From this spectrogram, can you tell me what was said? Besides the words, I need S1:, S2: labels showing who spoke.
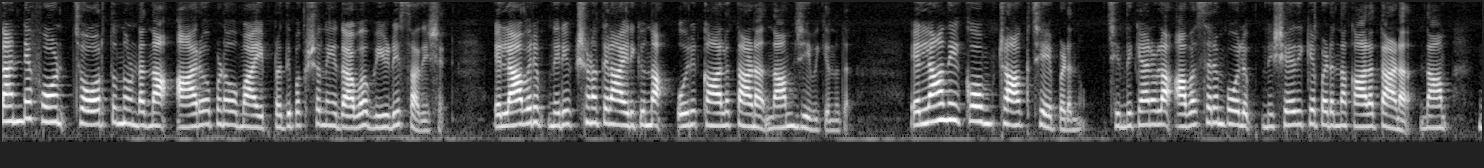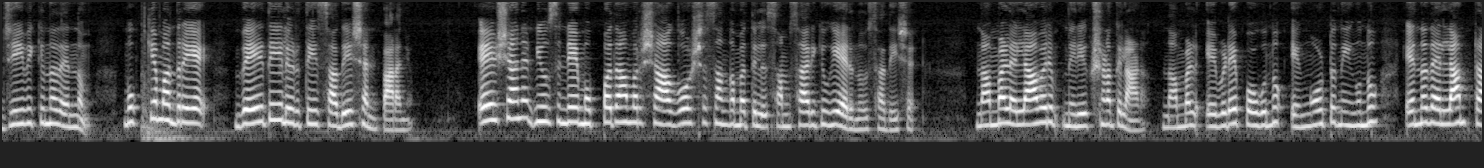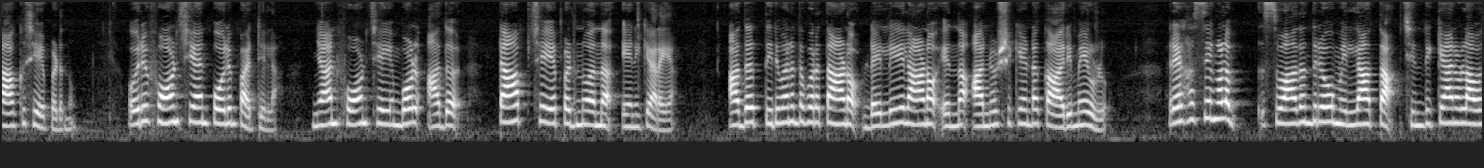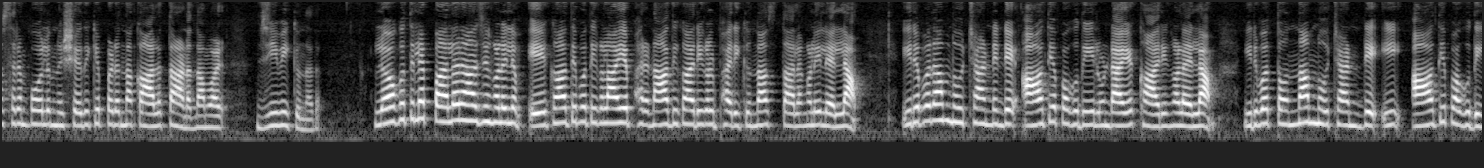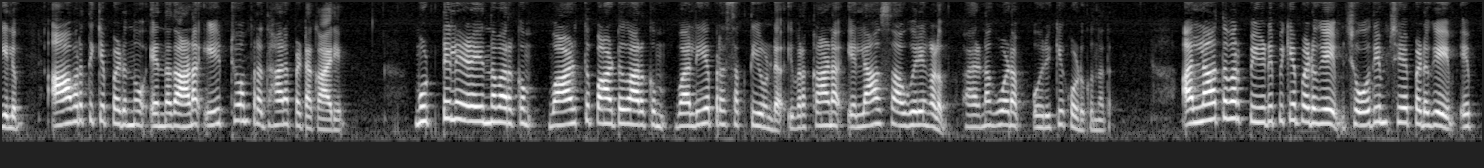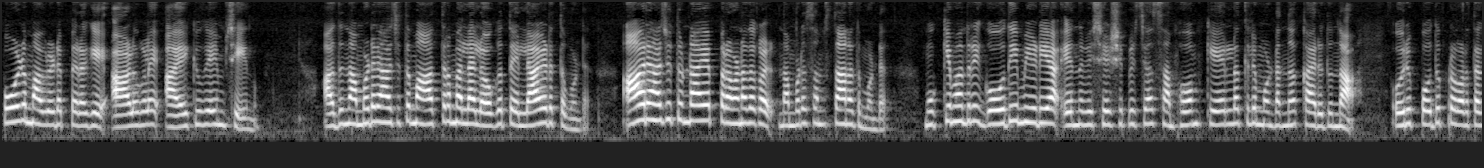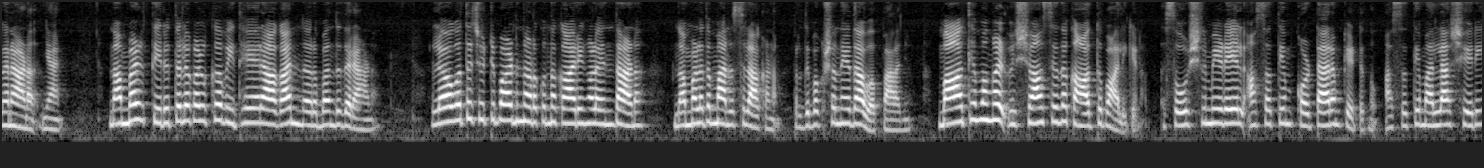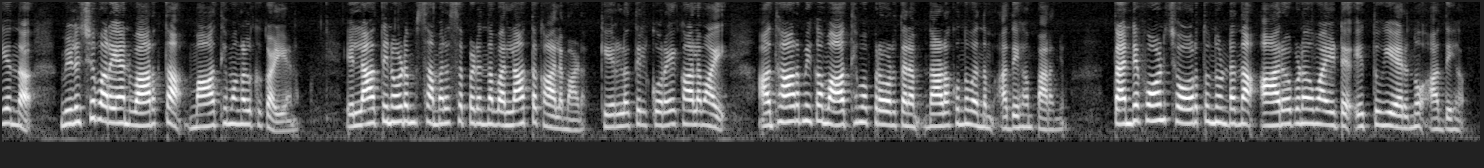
S1: തന്റെ ഫോൺ ചോർത്തുന്നുണ്ടെന്ന ആരോപണവുമായി പ്രതിപക്ഷ നേതാവ് വി ഡി സതീശൻ. എല്ലാവരും നിരീക്ഷണത്തിലായിരിക്കുന്ന ഒരു കാലത്താണ് നാം ജീവിക്കുന്നത്. എല്ലാ നീക്കവും ട്രാക്ക് ചെയ്യപ്പെടുന്നു. ചിന്തിക്കാനുള്ള അവസരം പോലും നിഷേധിക്കപ്പെടുന്ന കാലത്താണ് നാം ജീവിക്കുന്നതെന്നും മുഖ്യമന്ത്രിയെ വേദിയിലിരുത്തി സതീശൻ പറഞ്ഞു. ഏഷ്യാനെറ്റ് ന്യൂസിന്റെ മുപ്പതാം വർഷ ആഘോഷ സംഗമത്തിൽ സംസാരിക്കുകയായിരുന്നു സതീശൻ. നമ്മൾ എല്ലാവരും നിരീക്ഷണത്തിലാണ്. നമ്മൾ എവിടെ പോകുന്നു എങ്ങോട്ട് നീങ്ങുന്നു എന്നതെല്ലാം ട്രാക്ക് ചെയ്യപ്പെടുന്നു. ഒരു ഫോൺ ചെയ്യാൻ പോലും പറ്റില്ല. ഞാൻ ഫോൺ ചെയ്യുമ്പോൾ അത് ടാപ്പ് ചെയ്യപ്പെടുന്നുവെന്ന് എനിക്കറിയാം. അത് തിരുവനന്തപുരത്താണോ ഡൽഹിയിലാണോ എന്ന് അന്വേഷിക്കേണ്ട കാര്യമേ ഉള്ളൂ. രഹസ്യങ്ങളും സ്വാതന്ത്ര്യവുമില്ലാത്ത ചിന്തിക്കാനുള്ള അവസരം പോലും നിഷേധിക്കപ്പെടുന്ന കാലത്താണ് നമ്മൾ ജീവിക്കുന്നത്. ലോകത്തിലെ പല രാജ്യങ്ങളിലും ഏകാധിപതികളായ ഭരണാധികാരികൾ ഭരിക്കുന്ന സ്ഥലങ്ങളിലെല്ലാം ഇരുപതാം നൂറ്റാണ്ടിന്റെ ആദ്യ പകുതിയിലുണ്ടായ കാര്യങ്ങളെല്ലാം ഇരുപത്തൊന്നാം നൂറ്റാണ്ടിന്റെ ഈ ആദ്യ പകുതിയിലും ആവർത്തിക്കപ്പെടുന്നു എന്നതാണ് ഏറ്റവും പ്രധാനപ്പെട്ട കാര്യം. മുട്ടിലിഴയുന്നവർക്കും വാഴ്ത്തുപാട്ടുകാർക്കും വലിയ പ്രസക്തിയുണ്ട്. ഇവർക്കാണ് എല്ലാ സൗകര്യങ്ങളും ഭരണകൂടം ഒരുക്കി കൊടുക്കുന്നത്. അല്ലാത്തവർ പീഡിപ്പിക്കപ്പെടുകയും ചോദ്യം ചെയ്യപ്പെടുകയും എപ്പോഴും അവരുടെ പിറകെ ആളുകളെ അയക്കുകയും ചെയ്യുന്നു. അത് നമ്മുടെ രാജ്യത്ത് മാത്രമല്ല ലോകത്ത് എല്ലായിടത്തുമുണ്ട്. ആ രാജ്യത്തുണ്ടായ പ്രവണതകൾ നമ്മുടെ സംസ്ഥാനത്തുമുണ്ട്. മുഖ്യമന്ത്രി ഗോദി മീഡിയ എന്ന് വിശേഷിപ്പിച്ച സംഭവം കേരളത്തിലുമുണ്ടെന്ന് കരുതുന്ന ഒരു പൊതുപ്രവർത്തകനാണ് ഞാൻ. നമ്മൾ തിരുത്തലുകൾക്ക് വിധേയരാകാൻ നിർബന്ധിതരാണ്. ലോകത്ത് ചുറ്റുപാട് നടക്കുന്ന കാര്യങ്ങൾ എന്താണ്? നമ്മളത് മനസ്സിലാക്കണം പ്രതിപക്ഷ നേതാവ് പറഞ്ഞു. മാധ്യമങ്ങൾ വിശ്വാസ്യത കാത്തുപാലിക്കണം. സോഷ്യൽ മീഡിയയിൽ അസത്യം കൊട്ടാരം കെട്ടുന്നു. അസത്യമല്ല ശരിയെന്ന് വിളിച്ചു പറയാൻ വാർത്ത മാധ്യമങ്ങൾക്ക് കഴിയണം. എല്ലാത്തിനോടും സമരസപ്പെടുന്ന വല്ലാത്ത കാലമാണ്. കേരളത്തിൽ കുറെ കാലമായി അധാർമിക മാധ്യമ പ്രവർത്തനം നടക്കുന്നുവെന്നും അദ്ദേഹം പറഞ്ഞു. തന്റെ ഫോൺ ചോർത്തുന്നുണ്ടെന്ന ആരോപണവുമായിട്ട് എത്തുകയായിരുന്നു അദ്ദേഹം.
